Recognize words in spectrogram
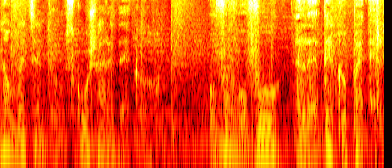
Nowe Centrum Skłosza Redeko www.redeko.pl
